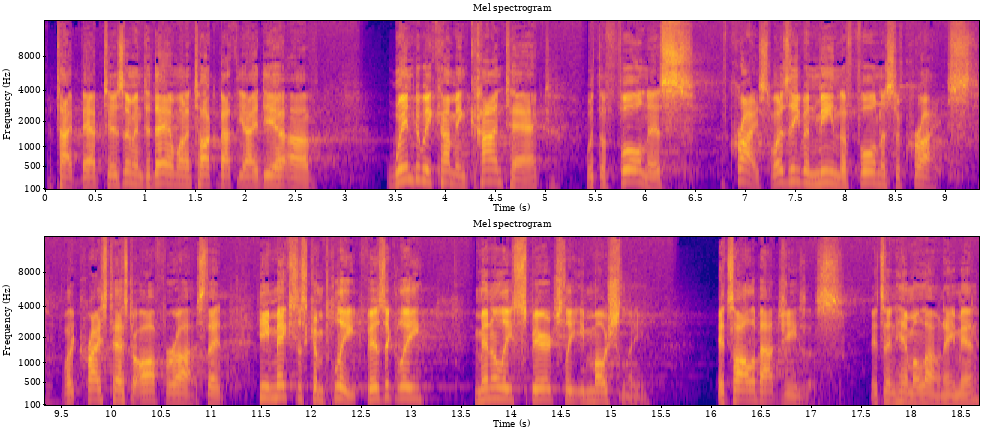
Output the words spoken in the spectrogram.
a type baptism. And today I want to talk about the idea of when do we come in contact with the fullness of Christ? What does it even mean, the fullness of Christ? What Christ has to offer us, that He makes us complete physically, mentally, spiritually, emotionally. It's all about Jesus. It's in Him alone. Amen?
